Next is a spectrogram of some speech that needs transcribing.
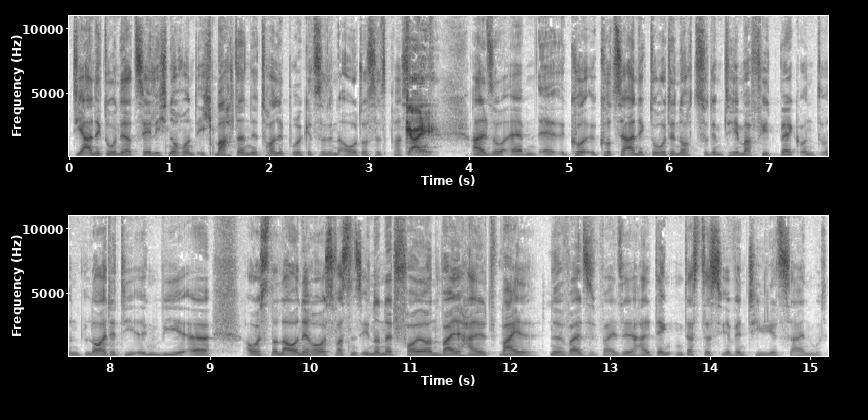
die Anekdote erzähle ich noch und ich mache dann eine tolle Brücke zu den Autos. Jetzt passt Geil. auf. Also ähm, äh, kur kurze Anekdote noch zu dem Thema Feedback und und Leute, die irgendwie äh, aus einer Laune raus was ins Internet feuern, weil halt weil, ne, weil sie weil sie halt denken, dass das ihr Ventil jetzt sein muss.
